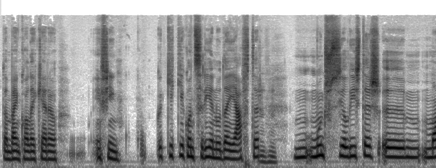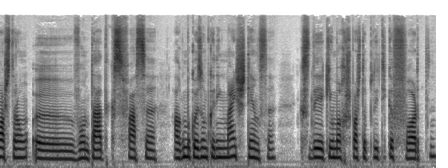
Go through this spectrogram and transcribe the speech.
também qual é que era, enfim, o que, que aconteceria no day after, uhum. muitos socialistas uh, mostram uh, vontade que se faça alguma coisa um bocadinho mais extensa que se dê aqui uma resposta política forte.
